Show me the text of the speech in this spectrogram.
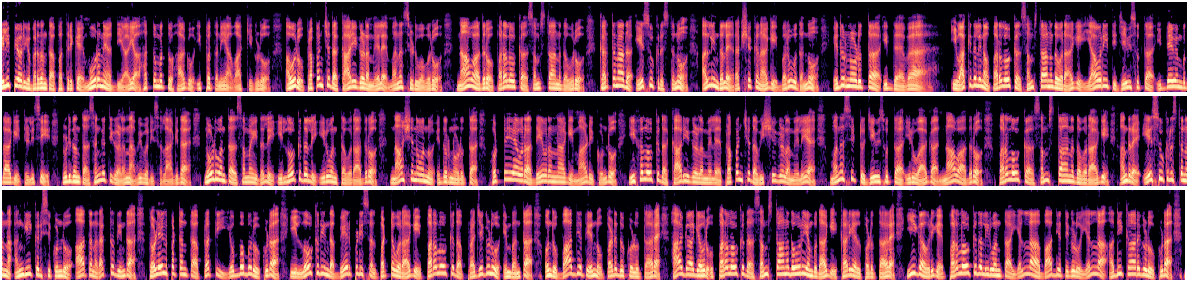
ಫಿಲಿಪಿಯವರಿಗೆ ಬರೆದಂತ ಪತ್ರಿಕೆ ಮೂರನೇ ಅಧ್ಯಾಯ ಹತ್ತೊಂಬತ್ತು ಹಾಗೂ ಇಪ್ಪತ್ತನೆಯ ವಾಕ್ಯಗಳು, ಅವರು ಪ್ರಪಂಚದ ಕಾರ್ಯಗಳ ಮೇಲೆ ಮನಸ್ಸಿಡುವವರು, ನಾವಾದರೂ ಪರಲೋಕ ಸಂಸ್ಥಾನದವರು, ಕರ್ತನಾದ ಯೇಸು ಕ್ರಿಸ್ತನು ಅಲ್ಲಿಂದಲೇ ರಕ್ಷಕನಾಗಿ ಬರುವುದನ್ನು ಎದುರುನೋಡುತ್ತಾ ಇದ್ದೇವೆ. ಈ ವಾಕ್ಯದಲ್ಲಿ ನಾವು ಪರಲೋಕ ಸಂಸ್ಥಾನದವರಾಗಿ ಯಾವ ರೀತಿ ಜೀವಿಸುತ್ತಾ ಇದ್ದೇವೆಂಬುದಾಗಿ ತಿಳಿಸಿ ನುಡಿದಂಥ ಸಂಗತಿಗಳನ್ನು ವಿವರಿಸಲಾಗಿದೆ. ನೋಡುವಂಥ ಸಮಯದಲ್ಲಿ ಈ ಲೋಕದಲ್ಲಿ ಇರುವಂಥವರಾದರೂ ನಾಶನವನ್ನು ಎದುರು ನೋಡುತ್ತಾ ಹೊಟ್ಟೆಯವರ ದೇವರನ್ನಾಗಿ ಮಾಡಿಕೊಂಡು ಇಹಲೋಕದ ಕಾರ್ಯಗಳ ಮೇಲೆ, ಪ್ರಪಂಚದ ವಿಷಯಗಳ ಮೇಲೆಯೇ ಮನಸ್ಸಿಟ್ಟು ಜೀವಿಸುತ್ತಾ ಇರುವಾಗ ನಾವಾದರೂ ಪರಲೋಕ ಸಂಸ್ಥಾನದವರಾಗಿ, ಅಂದರೆ ಯೇಸು ಕ್ರಿಸ್ತನನ್ನ ಅಂಗೀಕರಿಸಿಕೊಂಡು ಆತನ ರಕ್ತದಿಂದ ತೊಳೆಯಲ್ಪಟ್ಟಂತ ಪ್ರತಿಯೊಬ್ಬೊಬ್ಬರೂ ಕೂಡ ಈ ಲೋಕದಿಂದ ಬೇರ್ಪಡಿಸಲ್ಪಟ್ಟವರಾಗಿ ಪರಲೋಕದ ಪ್ರಜೆಗಳು ಎಂಬಂತ ಒಂದು ಬಾಧ್ಯತೆಯನ್ನು ಪಡೆದುಕೊಳ್ಳುತ್ತಾರೆ. ಹಾಗಾಗಿ ಅವರು ಪರಲೋಕದ ಸಂಸ್ಥಾನದವರು ಎಂಬುದಾಗಿ ಕರೆಯಲ್ಪಡುತ್ತಾರೆ. ಈಗ ಅವರಿಗೆ ಪರಲೋಕದಲ್ಲಿರುವಂತಹ ಎಲ್ಲ ಬಾಧ್ಯತೆಗಳು, ಎಲ್ಲ ಅಧಿಕಾರಗಳು ಕೂಡ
